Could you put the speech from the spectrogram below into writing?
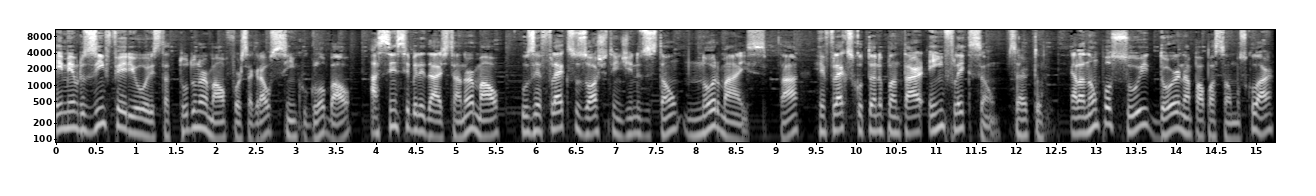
Em membros inferiores está tudo normal, força grau 5 global. A sensibilidade está normal, os reflexos ósseo-tendinos estão normais, tá? Reflexo cutâneo plantar em flexão. Certo. Ela não possui dor na palpação muscular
